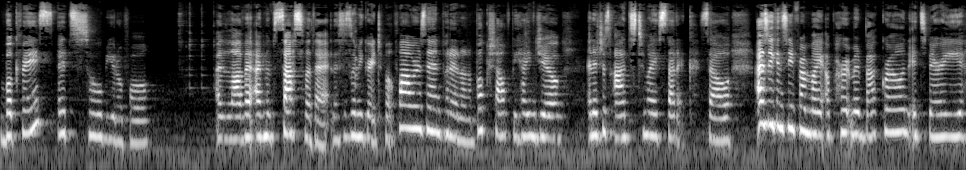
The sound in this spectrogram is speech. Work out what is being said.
book face. It's so beautiful. I love it. I'm obsessed with it. This is gonna be great to put flowers in, put it on a bookshelf behind you, and it just adds to my aesthetic. So as you can see from my apartment background, it's very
